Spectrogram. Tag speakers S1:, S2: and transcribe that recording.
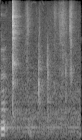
S1: Mm.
